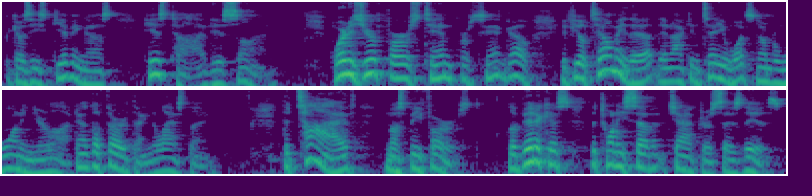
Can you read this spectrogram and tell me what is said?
because he's giving us his tithe, his son. Where does your first 10% go? If you'll tell me that, then I can tell you what's number one in your life. Now, the third thing, the last thing. The tithe must be first. Leviticus, the 27th chapter, says this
